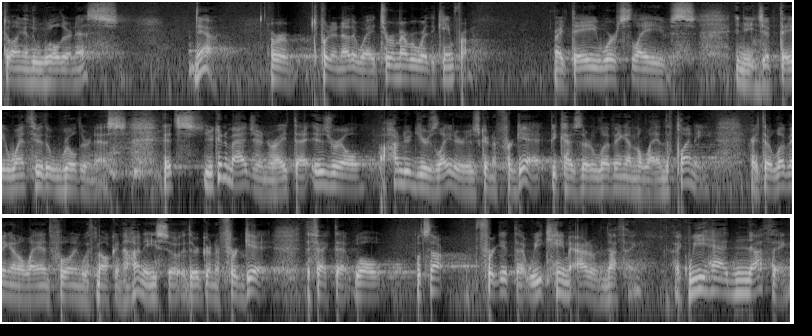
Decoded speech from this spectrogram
Dwelling in the wilderness. Yeah. Or to put it another way, to remember where they came from. right? They were slaves in Egypt. They went through the wilderness. It's you can imagine, right, that Israel hundred years later is going to forget because they're living in the land of plenty, right? They're living in a land flowing with milk and honey, so they're going to forget the fact that well, let's not forget that we came out of nothing. Like we had nothing,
